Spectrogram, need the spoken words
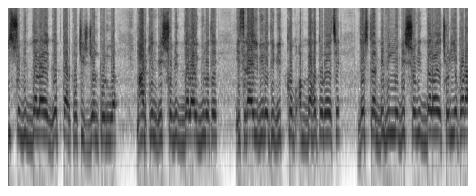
বিশ্ববিদ্যালয়ে গ্রেপ্তার পঁচিশ জন পড়ুয়া। মার্কিন বিশ্ববিদ্যালয়গুলোতে ইসরায়েল বিরোধী বিক্ষোভ অব্যাহত রয়েছে। দেশটার বিভিন্ন বিশ্ববিদ্যালয়ে ছড়িয়ে পড়া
